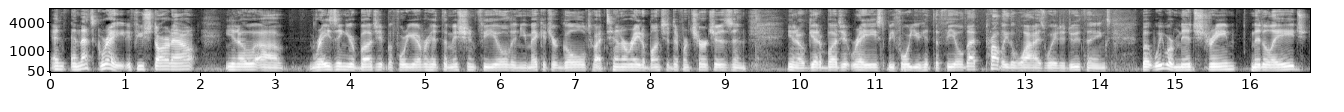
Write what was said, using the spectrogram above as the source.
and and that's great. If you start out, you know. Uh, raising your budget before you ever hit the mission field and you make it your goal to itinerate a bunch of different churches and you know get a budget raised before you hit the field that's probably the wise way to do things but we were midstream, middle age,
